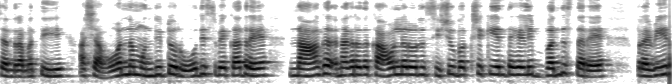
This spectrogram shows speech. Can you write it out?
ಚಂದ್ರಮತಿ ಆ ಶವವನ್ನು ಮುಂದಿಟ್ಟು ರೋಧಿಸಬೇಕಾದ್ರೆ ನಾಗ, ನಗರದ ಕಾವಲರನ್ನು ಶಿಶು ಭಕ್ಷಕಿ ಅಂತ ಹೇಳಿ ಬಂಧಿಸ್ತಾರೆ. ಪ್ರವೀರ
